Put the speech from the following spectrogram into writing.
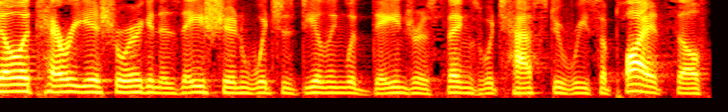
military-ish organization which is dealing with dangerous things which has to resupply itself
